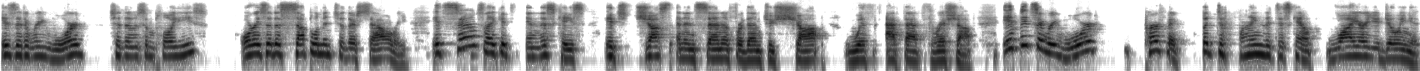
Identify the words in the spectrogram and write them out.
Is it a reward to those employees? Or is it a supplement to their salary? It sounds like it's in this case, it's just an incentive for them to shop with at that thrift shop. If it's a reward, perfect but define the discount why are you doing it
